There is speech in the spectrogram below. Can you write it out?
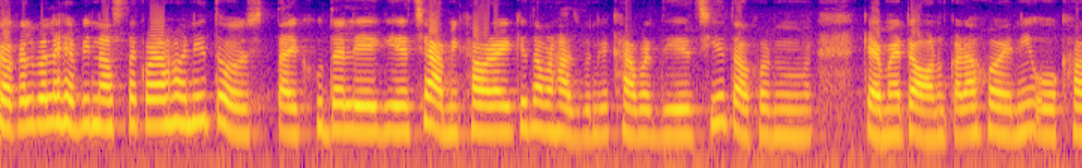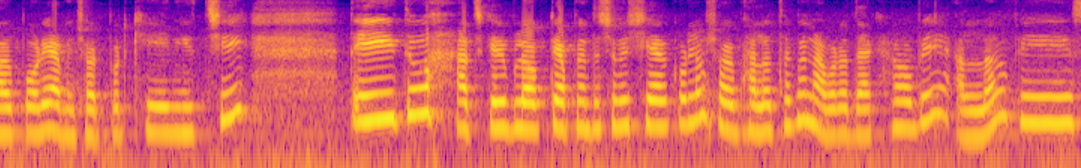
সকালবেলা হেভি নাস্তা করা হয়নি তো, তাই ক্ষুদা লেগে গিয়েছে। আমি খাওয়ার আগে কিন্তু আমার হাজব্যান্ডকে খাবার দিয়েছি, তখন ক্যামেরাটা অন করা হয়নি। ও খাওয়ার পরে আমি ঝটপট খেয়ে নিচ্ছি। তো এই তো আজকের ব্লগটি আপনাদের সঙ্গে শেয়ার করলাম। সবাই ভালো থাকবেন, আবারও দেখা হবে। আল্লাহ হাফিজ।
